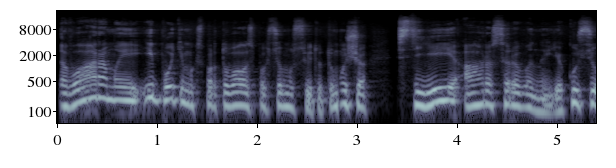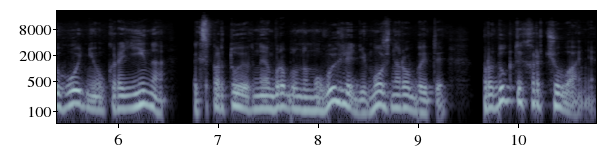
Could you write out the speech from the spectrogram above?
товарами і потім експортувалась по всьому світу. Тому що з тієї агросировини, яку сьогодні Україна експортує в необробленому вигляді, можна робити продукти харчування.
